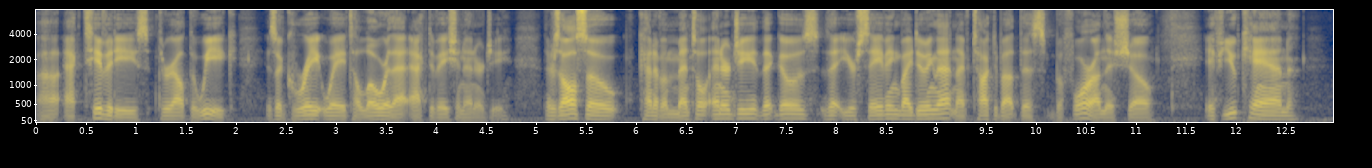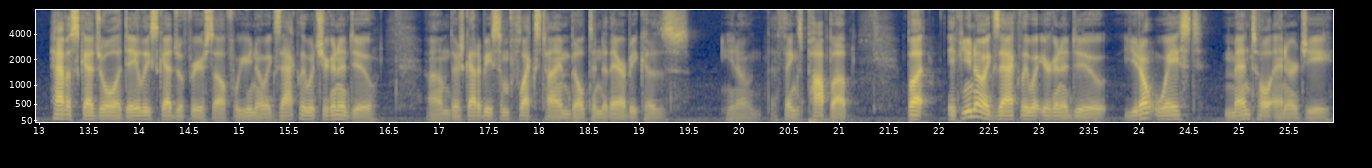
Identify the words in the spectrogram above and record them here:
uh, activities throughout the week is a great way to lower that activation energy. There's also kind of a mental energy that goes that you're saving by doing that and i've talked about this before on this show. If you can have a schedule a daily schedule for yourself where you know exactly what you're going to do um, there's got to be some flex time built into there because you know things pop up. But if you know exactly what you're going to do, you don't waste mental energy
